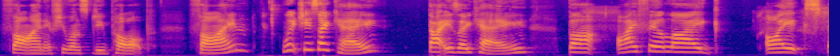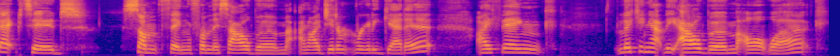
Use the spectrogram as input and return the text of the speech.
fine. If she wants to do pop, fine. Which is okay. That is okay. But I feel like I expected something from this album and I didn't really get it. I think looking at the album artwork,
